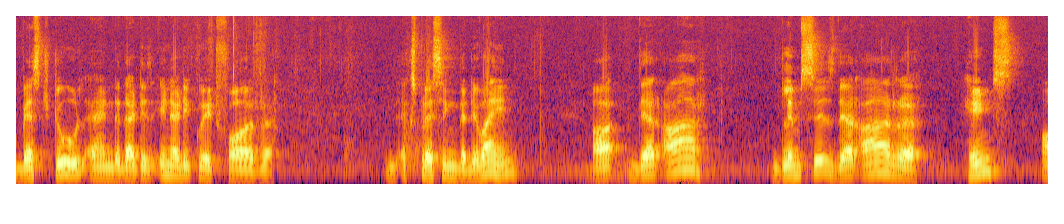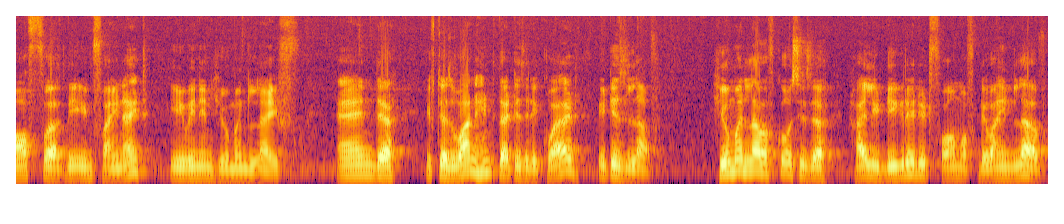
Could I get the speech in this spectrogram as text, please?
best tool and that is inadequate for uh, expressing the divine, there are glimpses, there are uh, hints of uh, the infinite even in human life. And uh, if there's one hint that is required, it is love. Human love, of course, is a highly degraded form of divine love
